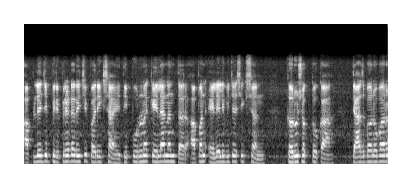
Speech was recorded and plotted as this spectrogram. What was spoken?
आपले जी प्रिपरेटरीची परीक्षा आहे ती पूर्ण केल्यानंतर आपण एल एल बीचे शिक्षण करू शकतो का? त्याचबरोबर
